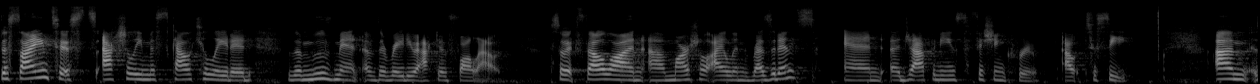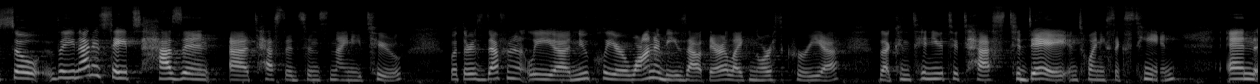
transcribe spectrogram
the scientists actually miscalculated the movement of the radioactive fallout. So it fell on uh, Marshall Island residents and a Japanese fishing crew out to sea. Um, so the United States hasn't uh, tested since 92, but there's definitely uh, nuclear wannabes out there, like North Korea, that continue to test today in 2016. And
